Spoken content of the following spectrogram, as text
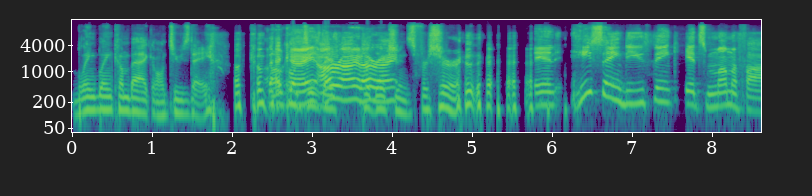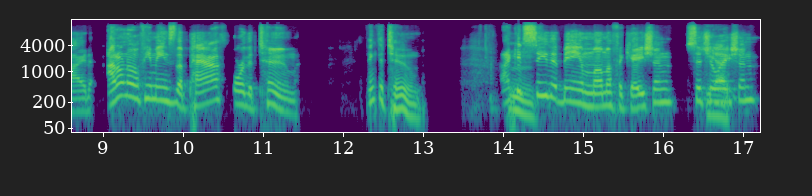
Bling bling come back on Tuesday. come back on Okay, all right, all right. predictions for sure. And he's saying, "Do you think it's mummified?" I don't know if he means the path or the tomb. I think the tomb. I could Hmm. see that being a mummification situation,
